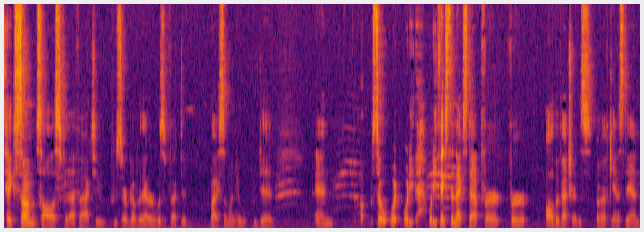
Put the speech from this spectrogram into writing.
take some solace for that fact who who served over there or was affected by someone who who did. And uh, so, what what do you what do you think's the next step for for all the veterans of Afghanistan,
